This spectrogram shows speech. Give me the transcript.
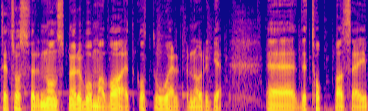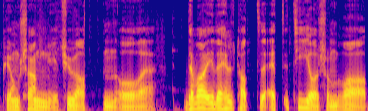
til tross for noen smørebommer var et godt OL for Norge. Eh, det toppa seg i Pyeongchang i 2018, og eh, det var i det hele tatt et tiår som var,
